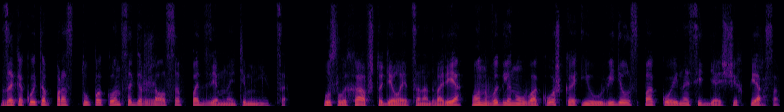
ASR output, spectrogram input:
За какой-то проступок он содержался в подземной темнице. Услыхав, что делается на дворе, он выглянул в окошко и увидел спокойно сидящих персов.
